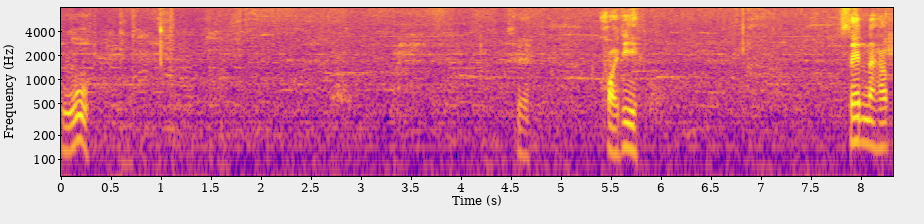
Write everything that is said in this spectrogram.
โอ้โอเค ขออีกที เส้นนะครับ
